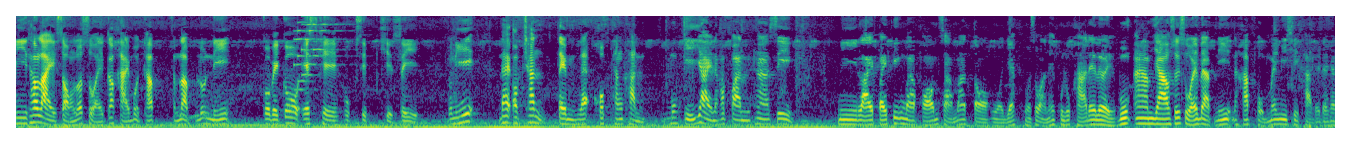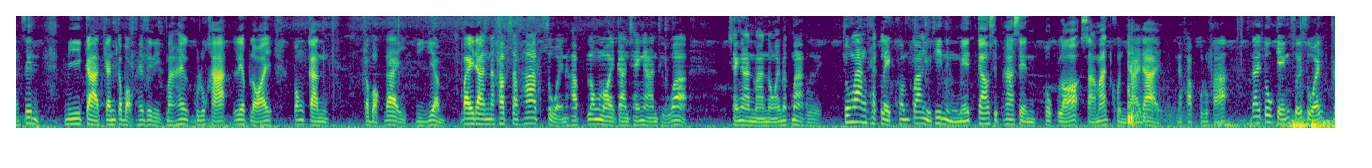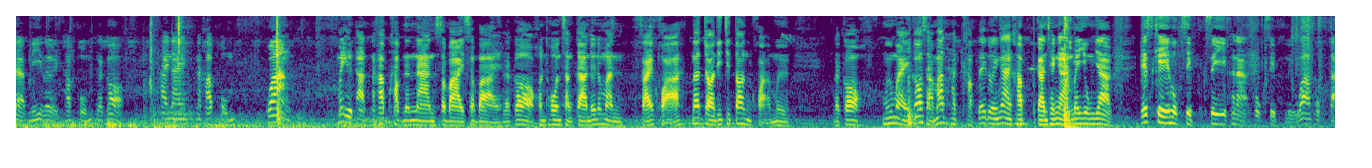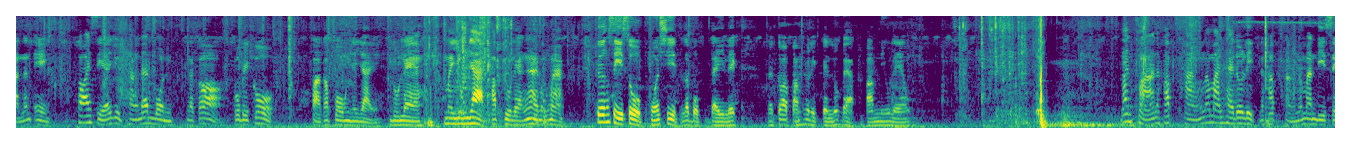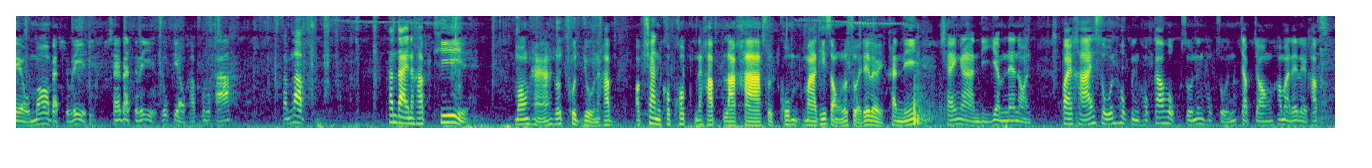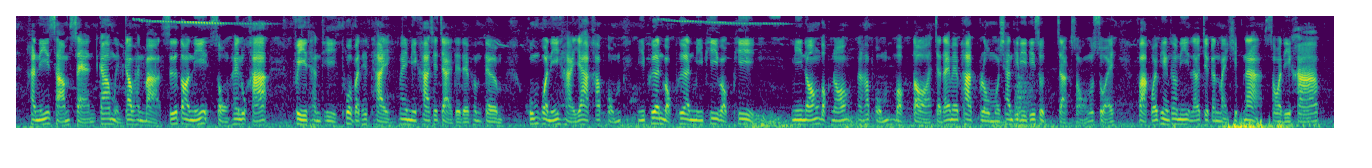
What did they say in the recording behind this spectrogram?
มีเท่าไหร่ 2 รถสวยก็ขายหมดครับสำหรับรุ่นนี้ g o b e c o SK 60ขีด4ตัวนี้ได้ออปชั่นเต็มและครบทั้งคัน มุงกีใหญ่นะครับ ฟัน 5 ซีกมีลายไปปิ้งมาพร้อม สามารถต่อหัวแยกหัวสว่านให้คุณลูกค้าได้เลย บูมอาร์มยาวสวยๆ แบบนี้นะครับ ผมไม่มีฉีกขาดใดๆทั้งสิ้น มีกาดกันกระบอกไฮดรอลิกมาให้คุณลูกค้าเรียบร้อย ป้องกันกระบอกได้ดีเยี่ยม ใบดันนะครับสภาพสวยนะครับร่องรอยการใช้งานถือว่าใช้งานมาน้อยมากๆเลย ช่วงล่างแท็กเหล็กความกว้างอยู่ที่1เมตร95เซน6ล้อสามารถขนย้ายได้นะครับคุณลูกค้าได้ตู้เก๋งสวยๆ แบบนี้เลยครับผมแล้วก็ภายในนะครับผมกว้างไม่อึดอัดนะครับขับนานๆ สบายๆแล้วก็คอนโทรลสั่งการด้วยน้ำมันซ้ายขวา หน้าจอดิจิตอลขวามือ แล้วก็มือใหม่ก็สามารถหัดขับได้โดยง่ายครับ การใช้งานไม่ยุ่งยาก SK 60 C ขนาด 60 หรือว่า 6 ตันนั่นเองท่อไอเสียอยู่ทางด้านบน แล้วก็โกเบโก้ฝากระโปรงใหญ่ ๆ ดูแลไม่ยุ่งยากครับ ดูแลง่ายมากๆ เครื่อง 4 สูบ หัวฉีดระบบไดเล็ก แล้วก็ปั๊มเฮลิกเป็นรูปแบบปั๊มนิ้วแล้ว ด้านขวานะครับ ถังน้ำมันไฮดรอลิกนะครับ ถังน้ำมันดีเซล หม้อแบตเตอรี่ ใช้แบตเตอรี่ลูกเดียวครับคุณลูกค้าสำหรับท่านใดนะครับที่ มองหารถขุดอยู่นะครับออปชั่นครบๆนะครับ ราคาสุดคุ้มมาที่ 2 รถสวยได้เลย คันนี้ใช้งานดีเยี่ยมแน่นอนฝ่ายขาย 0616960160 จับจองเข้ามาได้เลยครับ คันนี้ 399,000 บาท ซื้อตอนนี้ส่งให้ลูกค้าฟรีทันทีทั่วประเทศไทย ไม่มีค่าใช้จ่ายใดๆเพิ่มเติม คุ้มกว่านี้หายากครับผม มีเพื่อนบอกเพื่อนมีพี่บอกพี่ มีน้องบอกน้องนะครับผมบอกต่อจะได้ไม่พลาดโปรโมชั่นที่ดีที่สุดจาก2รถสวย ฝากไว้เพียงเท่านี้แล้วเจอกันใหม่คลิปหน้า สวัสดีครับ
